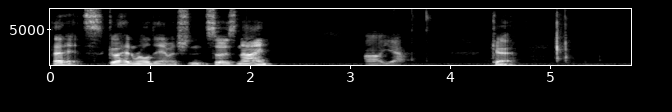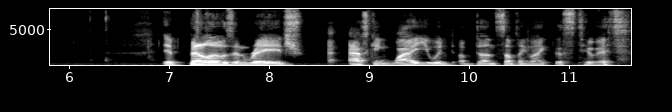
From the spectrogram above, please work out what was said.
That hits. Go ahead and roll damage. So it's nine. Uh, yeah. Okay. It bellows in rage, asking why you would have done something like this to it.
